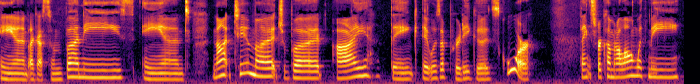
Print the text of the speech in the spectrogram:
and I got some bunnies, and not too much, but I think it was a pretty good score. Thanks for coming along with me.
